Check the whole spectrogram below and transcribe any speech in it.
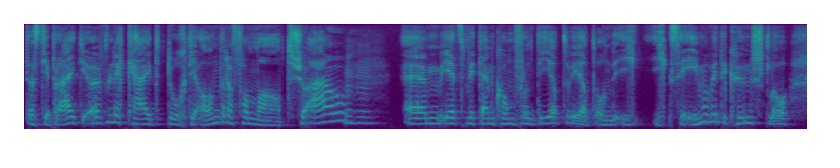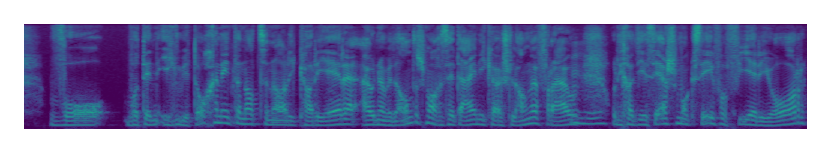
dass die breite Öffentlichkeit durch die anderen Formate schon auch mhm. ähm, jetzt mit dem konfrontiert wird. Und ich, ich sehe immer wieder Künstler, wo wo dann irgendwie doch eine internationale Karriere auch noch mit anders machen. Es hat einige eine Schlangenfrau mhm. und ich habe die das erste Mal gesehen vor vier Jahren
